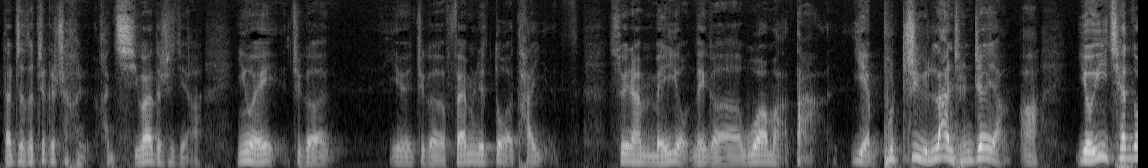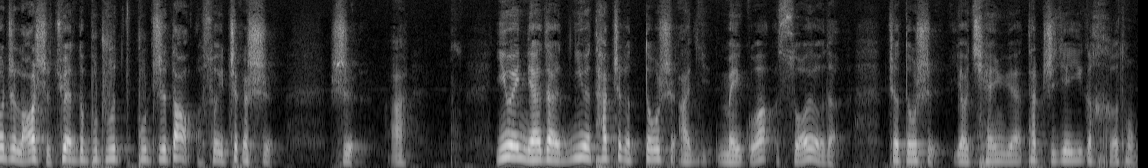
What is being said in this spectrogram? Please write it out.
但知道这个是很很奇怪的事情啊，因为这个。因为这个 Family Door 它虽然没有那个沃尔玛大，也不至于烂成这样啊。有一千多只老鼠居然都不出不知道，所以这个是是啊，因为你要在，因为它这个都是啊，美国所有的这都是要签约，它直接一个合同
